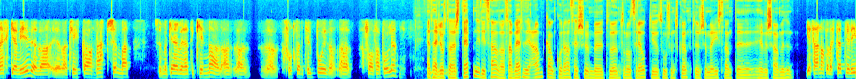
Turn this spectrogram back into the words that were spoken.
merkja við eða, eða klikka á napp sem að, sem að gefa þetta kynna að, að, að fólk væri tilbúið að fá það bólefni. En það er ljóst að það stefnir í það að það verði afgangur af þessum 230.000 uh, skömmtum sem Íslandi uh, hefur samið um. Ég það er náttúrulega stefnir í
